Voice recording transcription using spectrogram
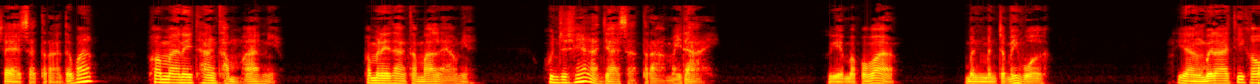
ใช้สาตราแต่ว่า พอมาในทางธรรมะเนี่ยพอมาในทางธรรมะแล้วเนี่ย คุณจะใช้อาญาสาตราไม่ได้เรียนมาเพราะว่ามันมันจะไม่ work อย่างเวลาที่เขา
